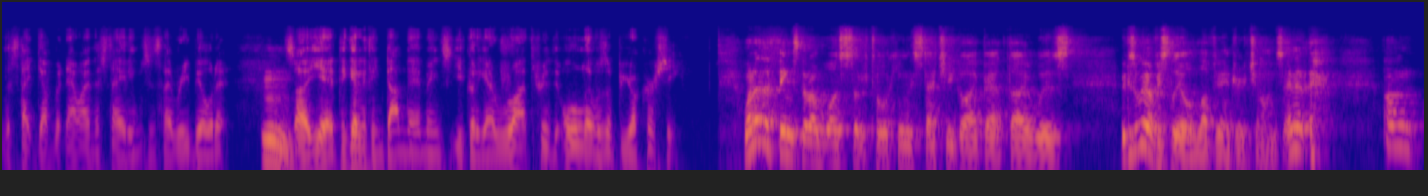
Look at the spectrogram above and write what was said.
the state government now own the stadium since they rebuilt it. Mm. So yeah, to get anything done there means you've got to go right through the, all levels of bureaucracy. One of the things that I was sort of talking with Statue Guy about though was because we obviously all loved Andrew Johns, and it, um,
